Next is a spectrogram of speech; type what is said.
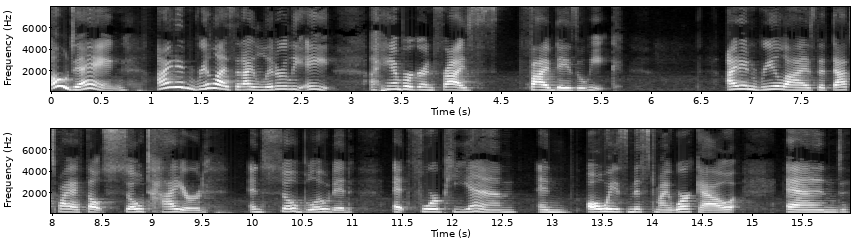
oh, dang, I didn't realize that I literally ate a hamburger and fries five days a week. I didn't realize that that's why I felt so tired and so bloated at 4 p.m. and always missed my workout and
